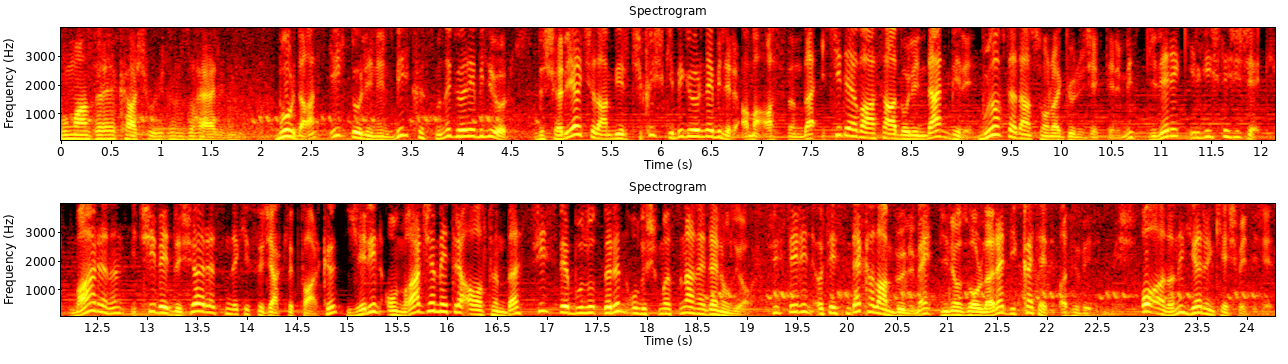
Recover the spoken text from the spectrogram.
Bu manzaraya karşı uyuduğunuzu hayal edin. Buradan ilk dolinin bir kısmını görebiliyoruz. Dışarıya açılan bir çıkış gibi görünebilir ama aslında iki devasa dolinden biri. Bu noktadan sonra göreceklerimiz giderek ilginçleşecek. Mağaranın içi ve dışı arasındaki sıcaklık farkı yerin onlarca metre altında sis ve bulutların oluşmasına neden oluyor. Sislerin ötesinde kalan bölüme dinozorlara dikkat et adı verilmiş. O alanı yarın keşfedeceğiz.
